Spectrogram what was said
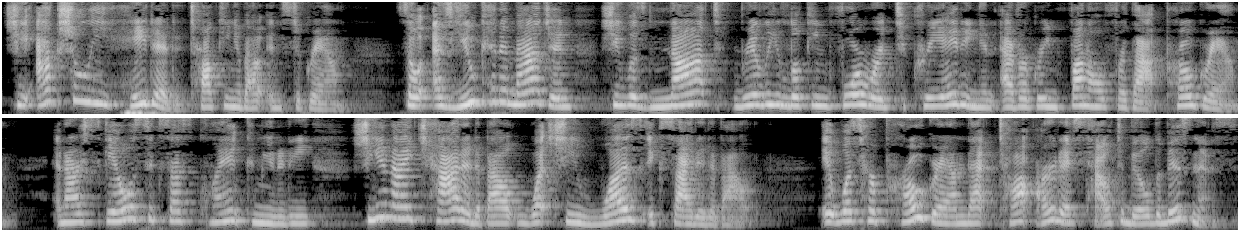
She actually hated talking about Instagram. So as you can imagine, she was not really looking forward to creating an evergreen funnel for that program. In our Scale with Success client community, she and I chatted about what she was excited about. It was her program that taught artists how to build a business.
